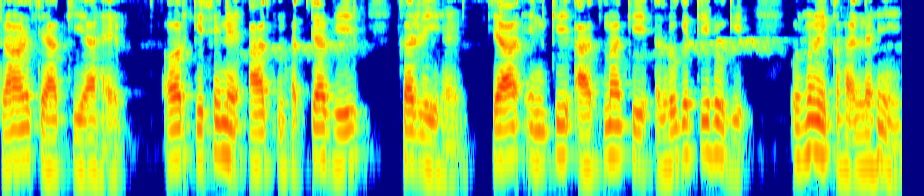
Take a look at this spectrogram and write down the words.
प्राण त्याग किया है और किसी ने आत्महत्या भी कर ली है। क्या इनकी आत्मा की अधोगति होगी? उन्होंने कहा, नहीं,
